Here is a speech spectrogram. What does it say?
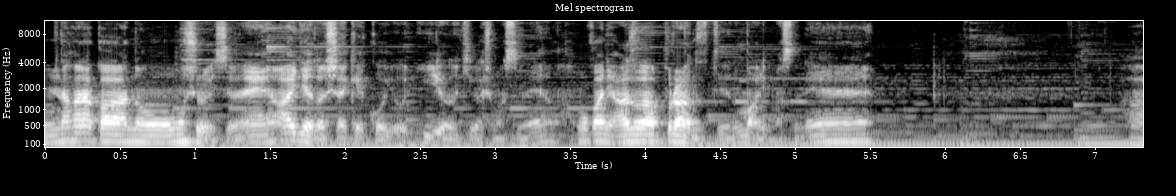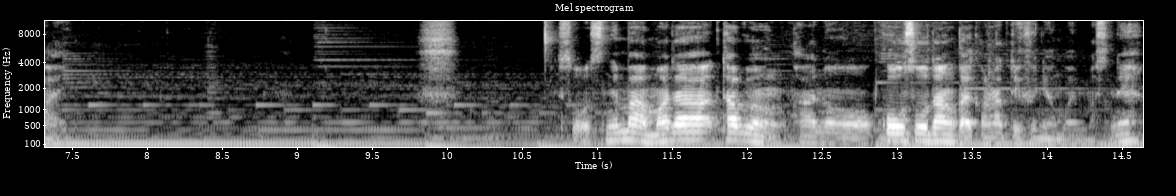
なかなかあの面白いですよね。アイデアとしては結構いいような気がしますね。他にアザープランズっていうのもありますね。はい。そうですね。まあ、まだ多分、あの、構想段階かなというふうに思いますね。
